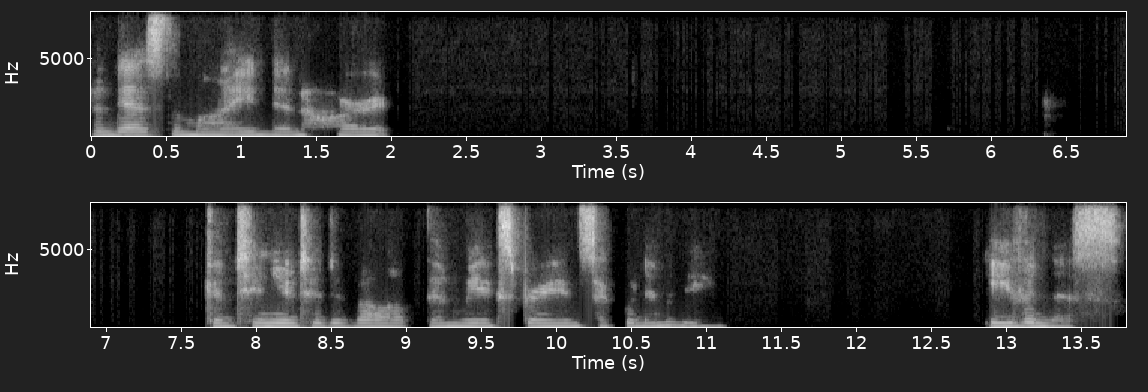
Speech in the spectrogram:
And as the mind and heart continue to develop, then we experience equanimity, evenness.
